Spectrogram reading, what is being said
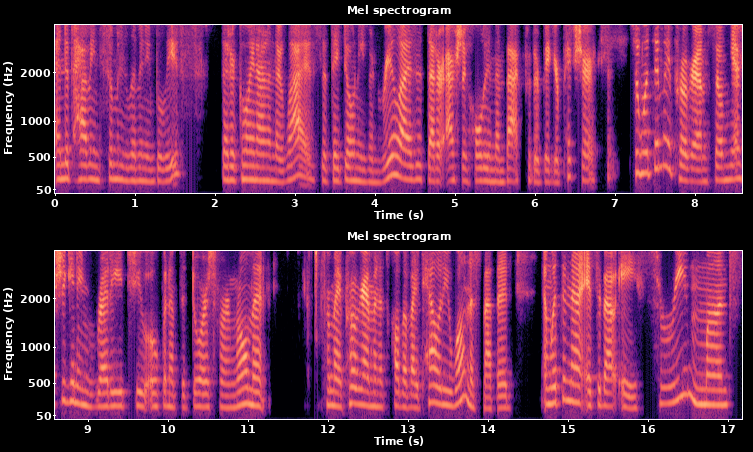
end up having so many limiting beliefs that are going on in their lives that they don't even realize it that are actually holding them back for their bigger picture. So within my program so i'm actually getting ready to open up the doors for enrollment for my program and it's called the vitality wellness method. And within that it's about a three month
